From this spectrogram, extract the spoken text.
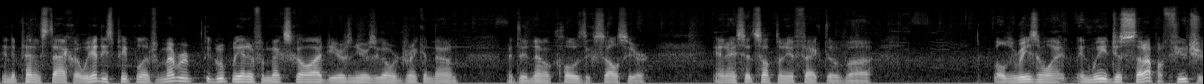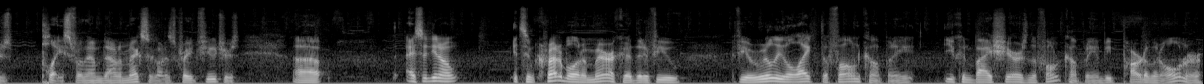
independent stock. We had these people in. From, remember the group we had in from Mexico Aud years and years ago? We're drinking down at the now closed Excelsior, and I said something to the effect of, uh, well, the reason why, and we just set up a futures place for them down in Mexico to trade futures. Uh, I said, you know, it's incredible in America that if you if you really like the phone company, you can buy shares in the phone company and be part of an owner.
